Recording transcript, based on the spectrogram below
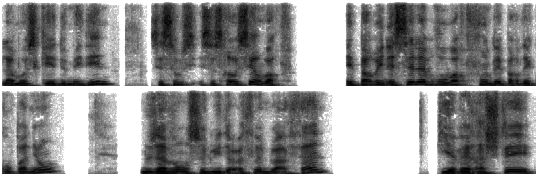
la mosquée de Médine, ce sera aussi un waqf. Et parmi les célèbres waqf fondés par des compagnons, nous avons celui de Uthman ibn Affan, qui avait racheté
